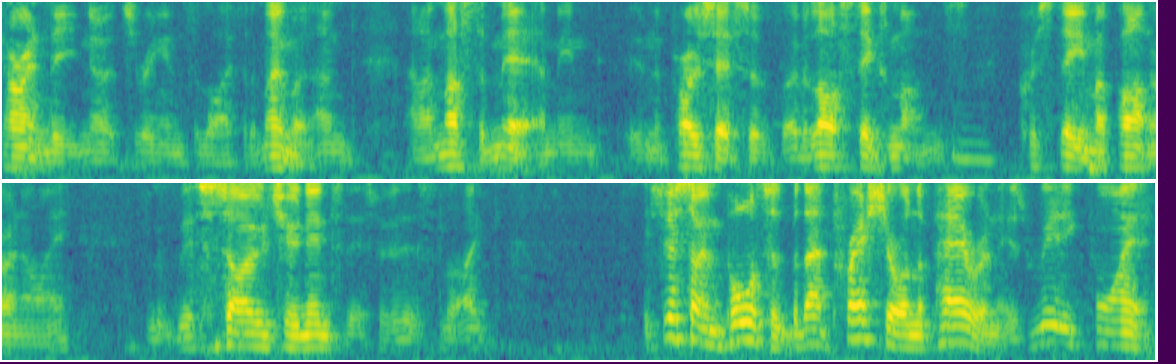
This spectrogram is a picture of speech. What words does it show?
currently nurturing into life at the moment, and and I must admit, I mean, in the process of over the last six months, Christine, my partner, and I, we- we're so tuned into this because it's like it's just so important. But that pressure on the parent is really quite.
